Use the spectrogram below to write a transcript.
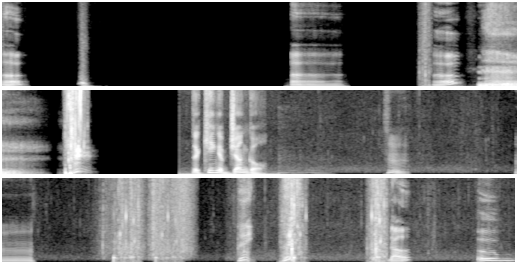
어? Uh. Huh? the King of Jungle. Hmm. Hmm. No. Um.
